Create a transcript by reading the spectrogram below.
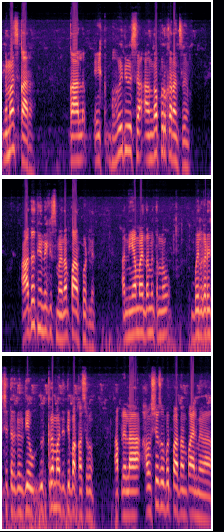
नमस्कार. काल एक भव्य दिवस अंगापूरकरांचं आदत हे नक्कीच मैदान पार पडलं. आणि या मैदान मित्रांनो बैलगाडी क्षेत्रातील देव विक्रमादित्य बाकासुरू आपल्याला हौशासोबत पाहताना पाहायला मिळाला.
